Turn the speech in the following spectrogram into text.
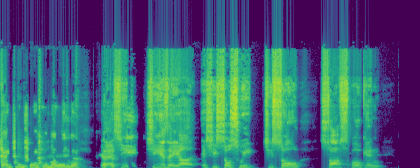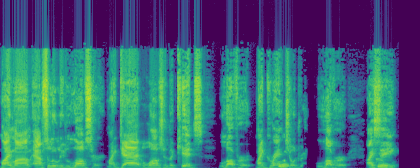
Thank you, thank you, Melinda. yeah, she she is a uh and she's so sweet. She's so soft spoken. My mom absolutely loves her. My dad loves her. The kids love her. My grandchildren love her. I say,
